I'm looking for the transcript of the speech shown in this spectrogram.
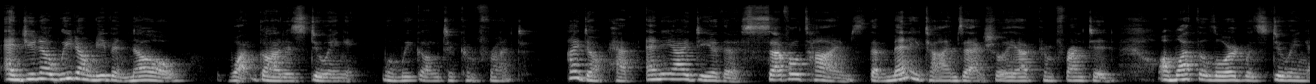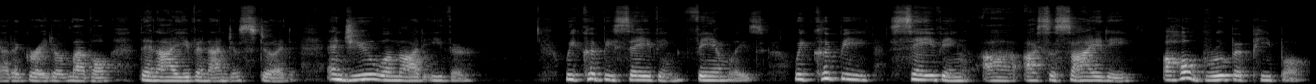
And you know, we don't even know what God is doing when we go to confront. I don't have any idea the several times, the many times actually, I've confronted on what the Lord was doing at a greater level than I even understood. And you will not either. We could be saving families, we could be saving uh, a society, a whole group of people.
